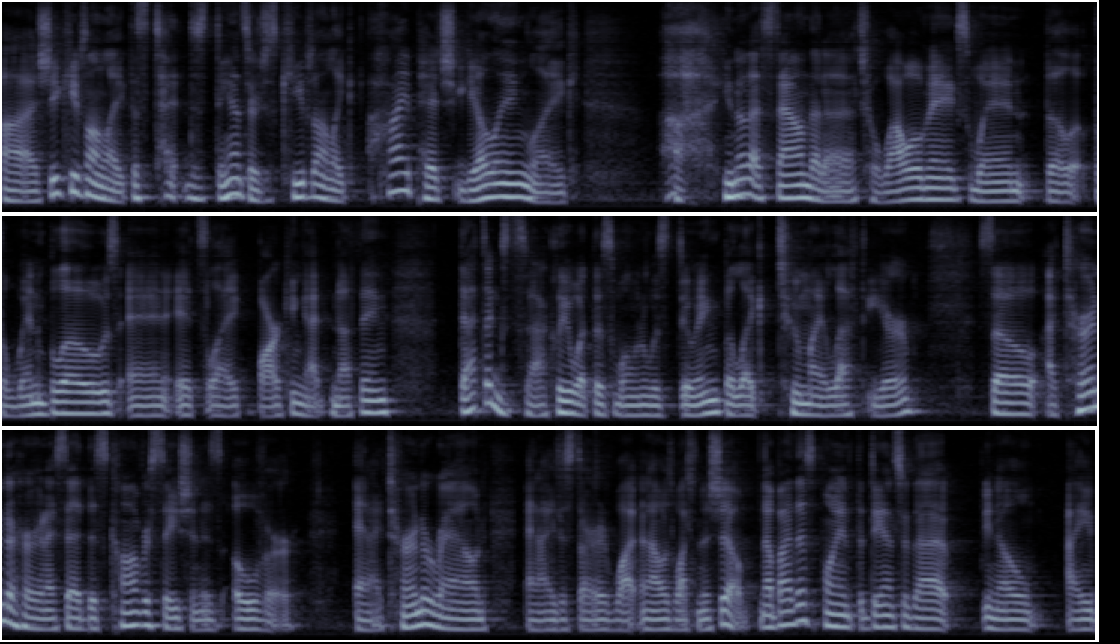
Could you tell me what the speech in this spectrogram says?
uh, she keeps on like this t- this dancer just keeps on like high pitch yelling like uh, you know that sound that a chihuahua makes when the the wind blows and it's like barking at nothing that's exactly what this woman was doing but like to my left ear so i turned to her and i said this conversation is over and i turned around and i just started wa- and i was watching the show now by this point the dancer that you know i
